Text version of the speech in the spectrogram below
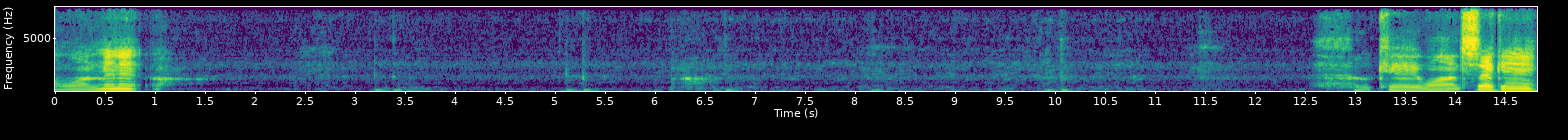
One minute. Okay, one second.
